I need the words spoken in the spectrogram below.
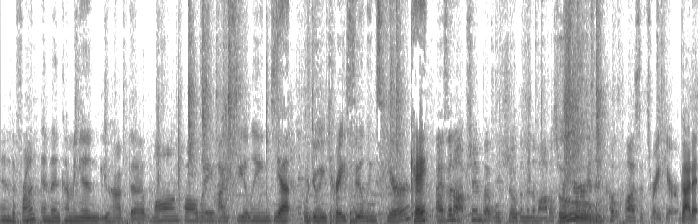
in the front, and then coming in, you have the long hallway, high ceilings. Yeah. We're doing tray ceilings here. Okay. As an option, but we'll show them in the models for sure. And then coat closets right here. Got it.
